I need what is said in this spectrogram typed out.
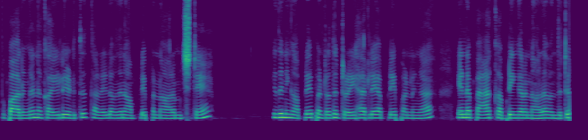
இப்போ பாருங்கள் நான் கையில் எடுத்து தலையில் வந்து நான் அப்ளை பண்ண ஆரம்பிச்சிட்டேன். இது நீங்கள் அப்ளை பண்ணுறது ட்ரை ஹேர்லேயே அப்ளை பண்ணுங்கள் ஏன்னா பேக் அப்படிங்கிறனால வந்துட்டு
